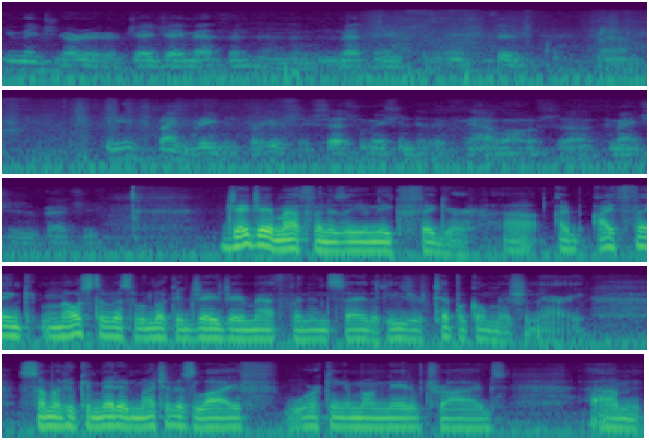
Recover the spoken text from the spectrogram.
You mentioned earlier J.J. Methvin and the Methvin Institute. Um, Can you explain the reason for his successful mission to the Kiowas, uh, Comanches, and Apaches? J.J. Methvin is a unique figure. Uh, I, I think most of us would look at J.J. Methvin and say that he's your typical missionary, someone who committed much of his life working among native tribes. Um,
